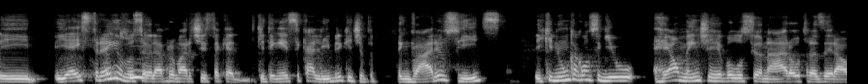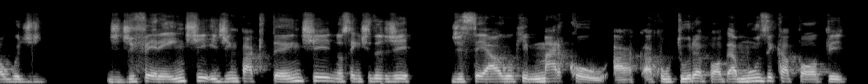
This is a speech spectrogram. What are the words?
E, e é estranho é que... você olhar para uma artista que, é, que tem esse calibre, que tipo, tem vários hits e que nunca conseguiu realmente revolucionar ou trazer algo de, de diferente e de impactante no sentido de, de ser algo que marcou a, a cultura pop, a música pop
